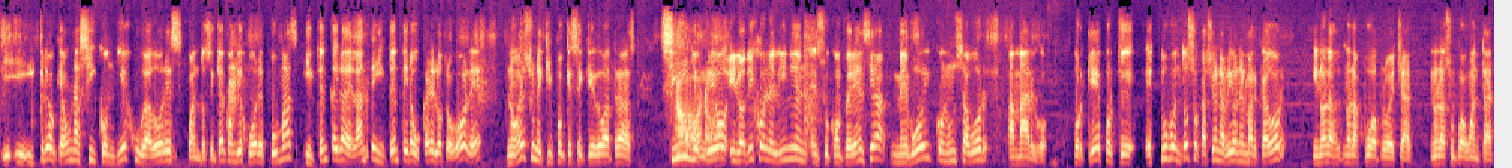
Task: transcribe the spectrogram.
y, creo que aún así con 10 jugadores, cuando se queda con 10 jugadores Pumas, intenta ir adelante, intenta ir a buscar el otro gol, ¿eh? No es un equipo que se quedó atrás. Sí, yo creo, y lo dijo Lelini en, en su conferencia, me voy con un sabor amargo. ¿Por qué? Porque estuvo en dos ocasiones arriba en el marcador y no las no la pudo aprovechar, no la supo aguantar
